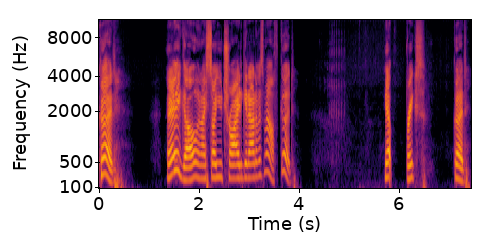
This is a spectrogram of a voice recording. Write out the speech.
Good. There you go. And I saw you try to get out of his mouth. Good. Brakes. Good.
